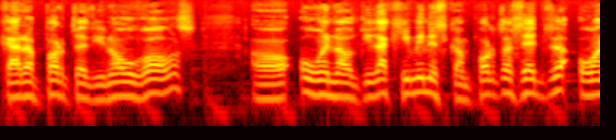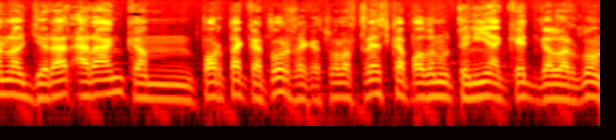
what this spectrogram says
que ara porta 19 gols o, o en el Didac Jiménez que en porta 16 o en el Gerard Aran que en porta 14 que són els tres que poden obtenir aquest galardó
